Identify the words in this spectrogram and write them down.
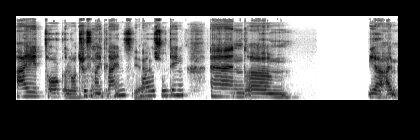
I talk a lot with my clients Yeah. while shooting, and um, yeah, I'm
